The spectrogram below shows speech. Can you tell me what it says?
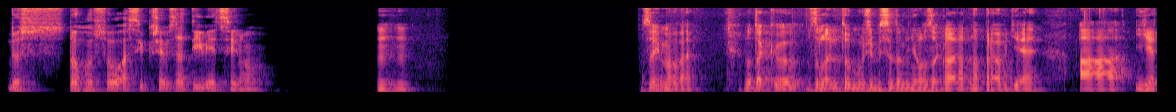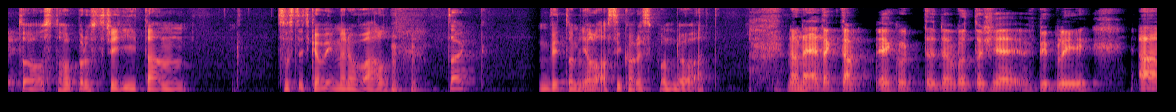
dost z toho jsou asi převzatý věci, no. Mhm. Zajímavé. No tak eh, vzhledem k tomu, že by se to mělo zakládat na pravdě a je to z toho prostředí tam, co jsi teďka vyjmenoval, tak by to mělo asi korespondovat. No ne, tak tam jako to, nebo to, že v Biblii a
